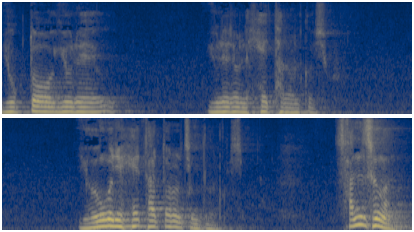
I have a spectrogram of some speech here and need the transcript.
육도 윤회, 윤회를 해탈할 것이고, 영원히 해탈도를 증득할 것입니다. 산승은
